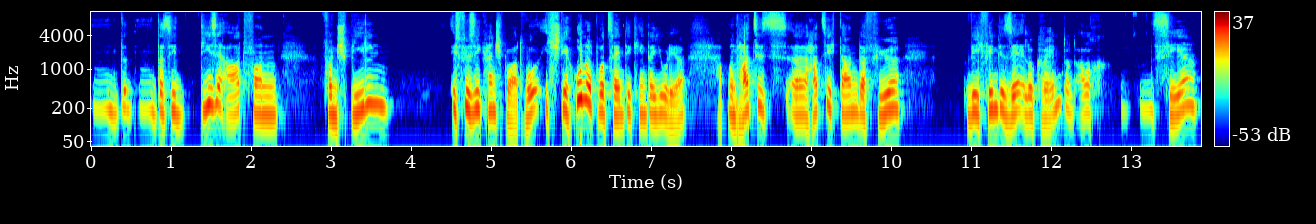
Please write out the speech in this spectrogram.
dass sie diese Art von, von Spielen ist für sie kein Sport. Wo ich stehe hundertprozentig hinter Julia und hat, es, äh, hat sich dann dafür, wie ich finde, sehr eloquent und auch sehr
